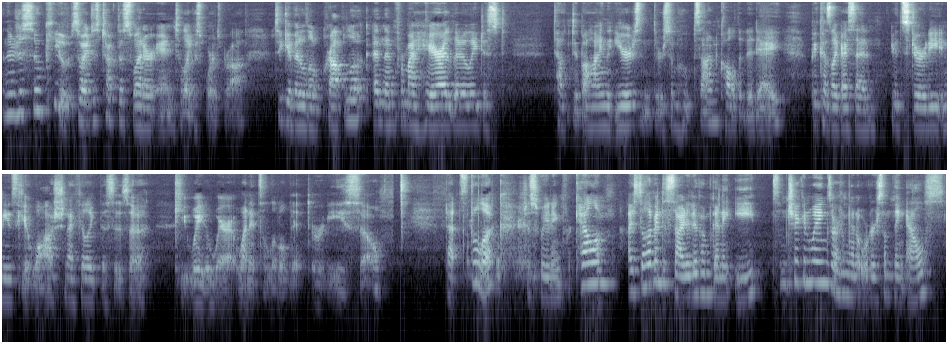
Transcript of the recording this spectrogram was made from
and they're just so cute. So I just tucked the sweater into like a sports bra to give it a little crop look. And then for my hair, I literally just tucked it behind the ears and threw some hoops on, called it a day. Because like I said, it's dirty, it needs to get washed, and I feel like this is a cute way to wear it when it's a little bit dirty. So that's the look. Just waiting for Callum. I still haven't decided if I'm gonna eat some chicken wings or if I'm gonna order something else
